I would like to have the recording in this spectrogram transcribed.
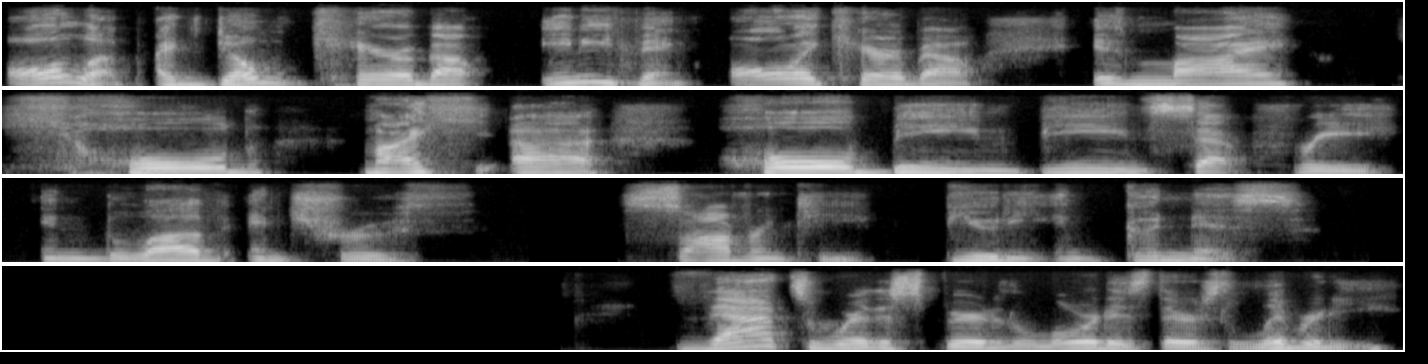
all up. I don't care about anything. All I care about is my hold, my uh, whole being being set free in love and truth, sovereignty, beauty, and goodness. That's where the Spirit of the Lord is. There's liberty.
